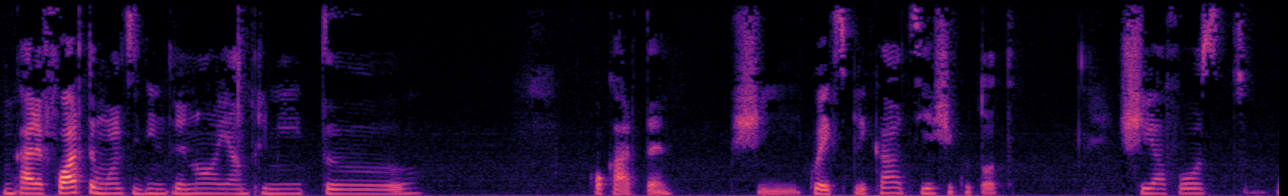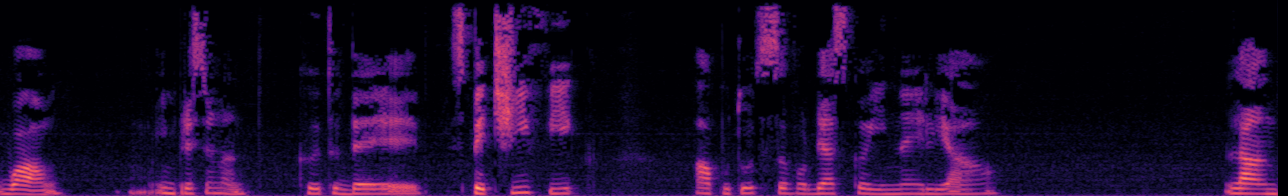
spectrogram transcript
în care foarte mulți dintre noi am primit uh, o carte și cu explicație și cu tot. Și a fost, wow, impresionant cât de specific a putut să vorbească Inelia la,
